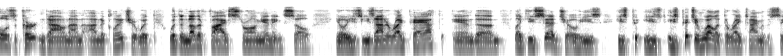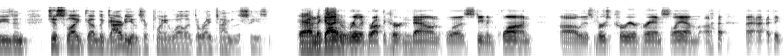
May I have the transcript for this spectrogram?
pulls the curtain down on on the clincher with with another five strong innings. So you know he's he's on the right path, and um, like you said, Joe, he's he's he's he's pitching well at the right time of the season, just like uh, the Guardians are playing well at the right time of the season. Yeah, and the guy who really brought the curtain down was Steven Kwan uh, with his first career Grand Slam. Uh, I, I, think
